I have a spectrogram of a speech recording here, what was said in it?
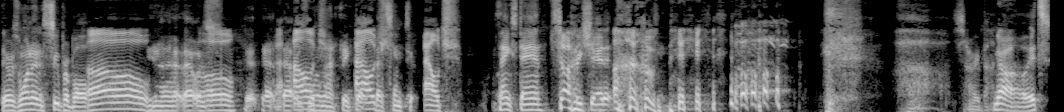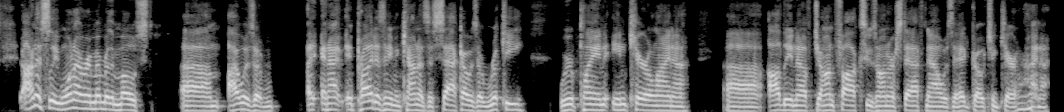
there was one in the Super Bowl. Oh, yeah, that was oh. that, that, that was Ouch. one. I think that, Ouch. that's some t- Ouch. Thanks, Dan. Sorry. Appreciate it. Sorry about no, that. No, it's honestly one I remember the most. Um, I was a, I, and I, it probably doesn't even count as a sack. I was a rookie. We were playing in Carolina. Uh, oddly enough, John Fox, who's on our staff now, was the head coach in Carolina.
